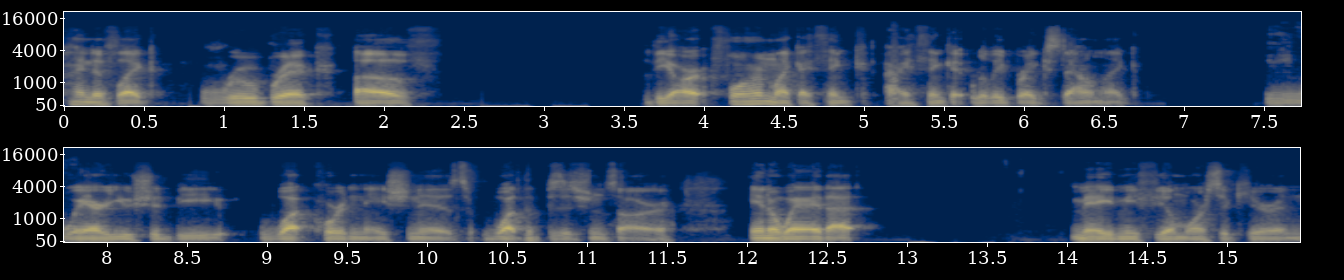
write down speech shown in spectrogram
kind of like rubric of the art form. Like I think I think it really breaks down like where you should be, what coordination is, what the positions are, in a way that made me feel more secure in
